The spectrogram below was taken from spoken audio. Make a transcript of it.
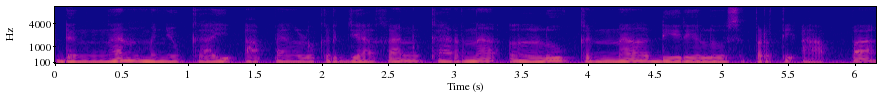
dengan menyukai apa yang lo kerjakan karena lo kenal diri lo seperti apa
